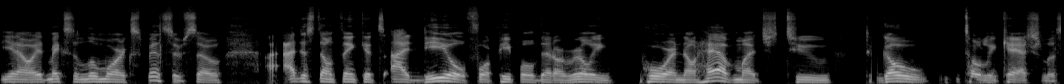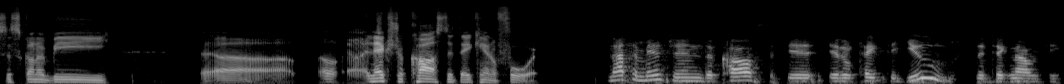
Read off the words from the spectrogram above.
you know it makes it a little more expensive. So I, I just don't think it's ideal for people that are really poor and don't have much to to go totally cashless. It's going to be uh an extra cost that they can't afford. Not to mention the cost it, it'll take to use the technology.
